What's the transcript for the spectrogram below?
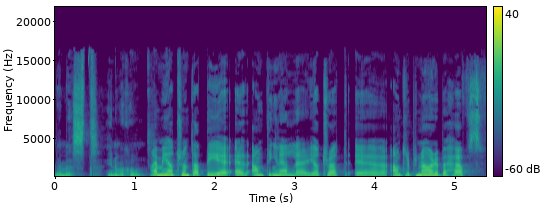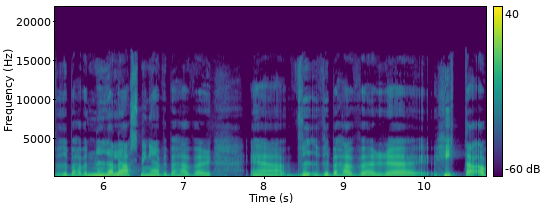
med mest innovation? Nej, men jag tror inte att det är antingen eller. Jag tror att eh, entreprenörer behövs, för vi behöver nya lösningar, vi behöver, Eh, vi, vi, behöver eh, hitta,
